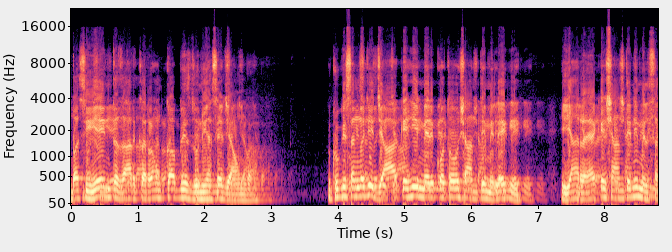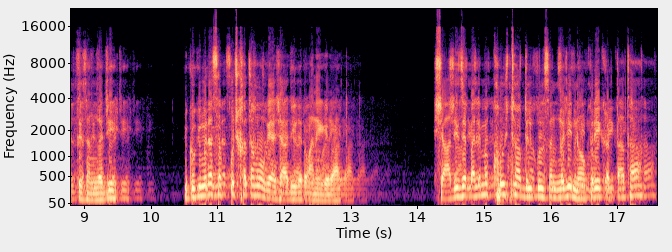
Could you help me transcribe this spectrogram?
बस ये इंतज़ार कर रहा हूँ, कब इस दुनिया से जाऊँगा। क्योंकि संगत जी, जाके ही मेरे को तो शांति मिलेगी। यहाँ रह के शांति नहीं मिल सकती संगत जी। क्योंकि मेरा सब कुछ खत्म हो गया शादी करवाने के बाद। शादी से पहले मैं खुश था, बिल्कुल संगत जी, नौकरी करता था।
